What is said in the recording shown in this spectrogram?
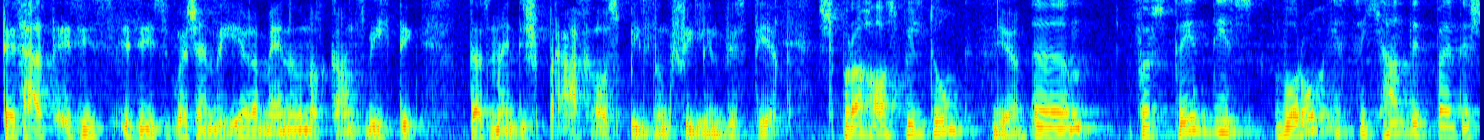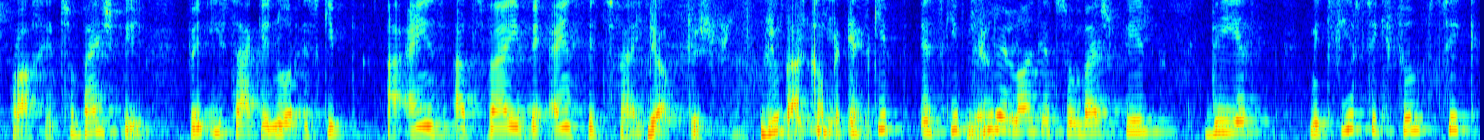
Das heißt, es ist, es ist wahrscheinlich Ihrer Meinung nach ganz wichtig, dass man in die Sprachausbildung viel investiert. Sprachausbildung, ja. ähm, Verständnis, worum es sich handelt bei der Sprache. Zum Beispiel, wenn ich sage nur, es gibt A1, A2, B1, B2. Ja, das ist Sprachkompetenz. Es gibt, es gibt ja. viele Leute zum Beispiel, die jetzt mit 40, 50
